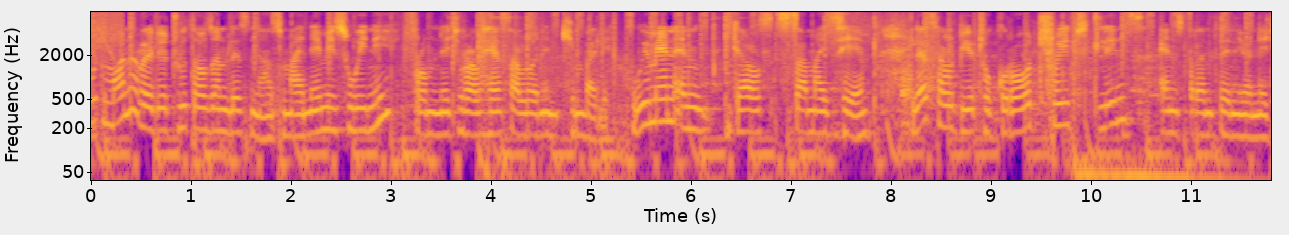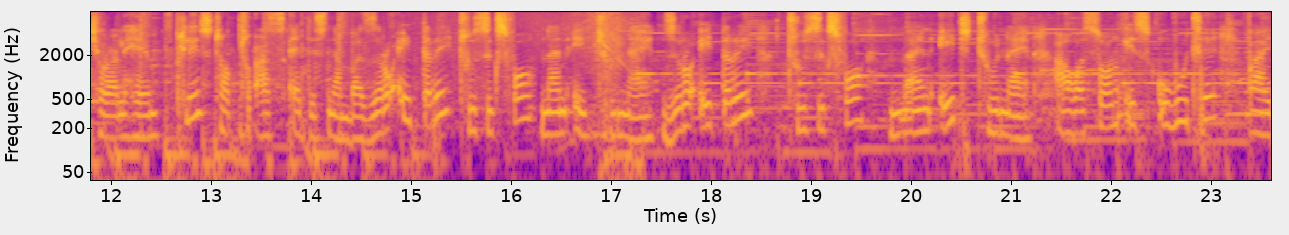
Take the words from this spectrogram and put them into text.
Good morning, Radio 2000 listeners. My name is Winnie from Natural Hair Salon in Kimberley. Women and girls, summer is here. Let's help you to grow, treat, cleanse, and strengthen your natural hair. Please talk to us at this number 083 264 9829. 083 264 9829. Our song is "Ubuhle" by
